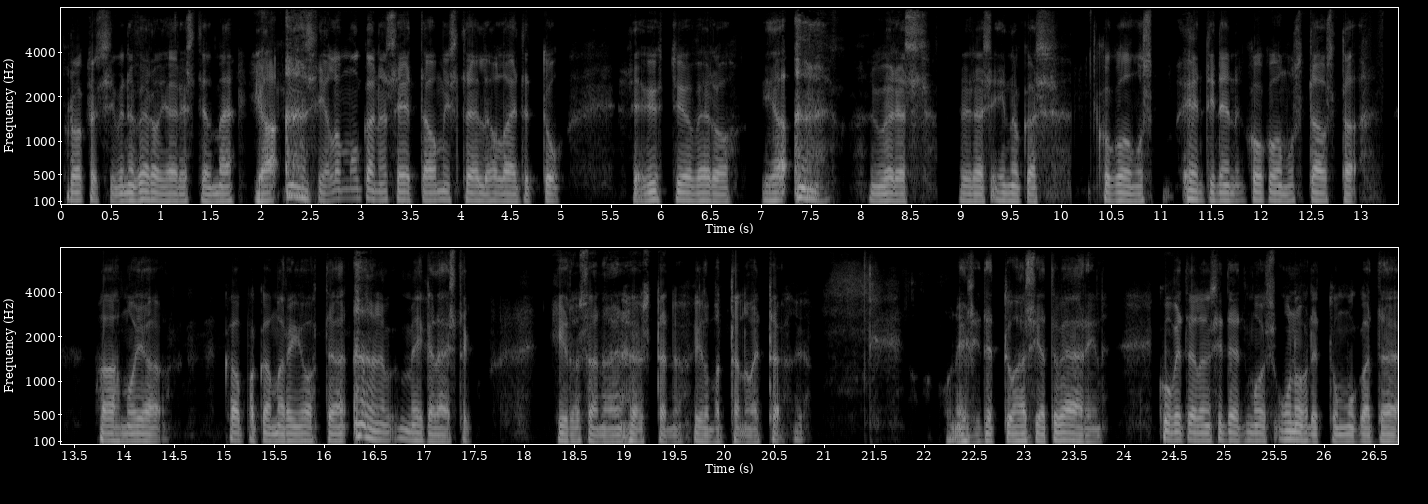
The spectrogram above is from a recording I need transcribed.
progressiivinen verojärjestelmä. Ja siellä on mukana se, että omistajalle on laitettu se yhtiövero ja eräs, eräs innokas kokoomus, entinen kokoomustausta hahmo ja kauppakamarin johtaja meikäläistä kirosanain höystännyt, ilmoittanut, että on esitetty asiat väärin. Kuvitellaan sitä, että me olisi unohdettu mukaan tämä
